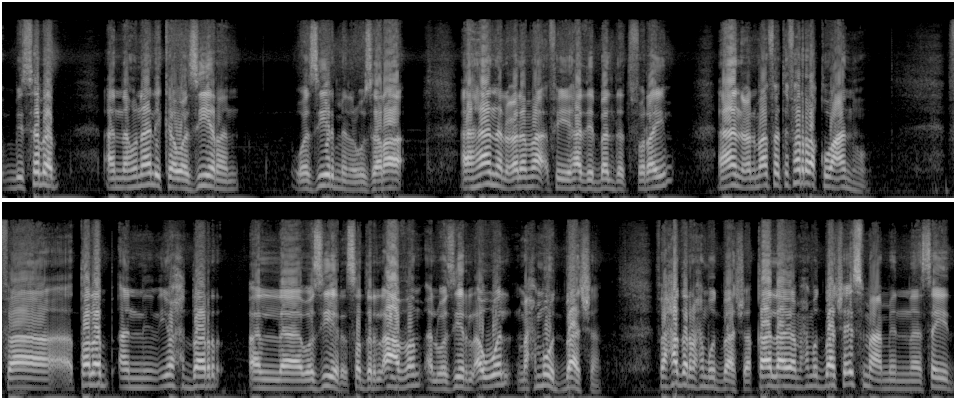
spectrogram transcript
بسبب أن هنالك وزيرا وزير من الوزراء أهان العلماء في هذه البلدة فريم أهان العلماء فتفرقوا عنه. فطلب أن يحضر الوزير صدر الأعظم الوزير الأول محمود باشا. فحضر محمود باشا. قال يا محمود باشا اسمع من سيد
